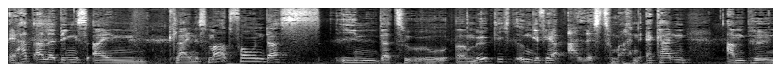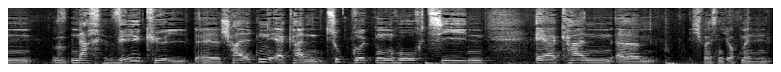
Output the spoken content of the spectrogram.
Er hat allerdings ein kleines Smartphone, das ihn dazu ermöglicht, ungefähr alles zu machen. Er kann Ampeln nach Willkür äh, schalten, er kann Zugbrücken hochziehen, er kann, ähm, ich weiß nicht, ob man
